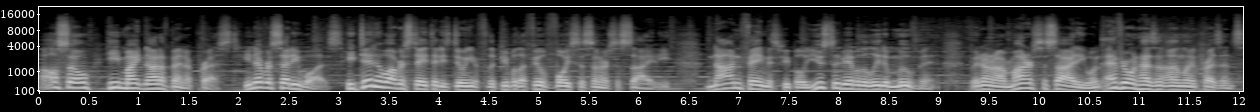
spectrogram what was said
Also, he might not have been oppressed. He never said he was. He did, however, state that he's doing it for the people that feel voiceless in our society. Non famous people used to be able to lead a movement, but in our modern society, when everyone has an online presence,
